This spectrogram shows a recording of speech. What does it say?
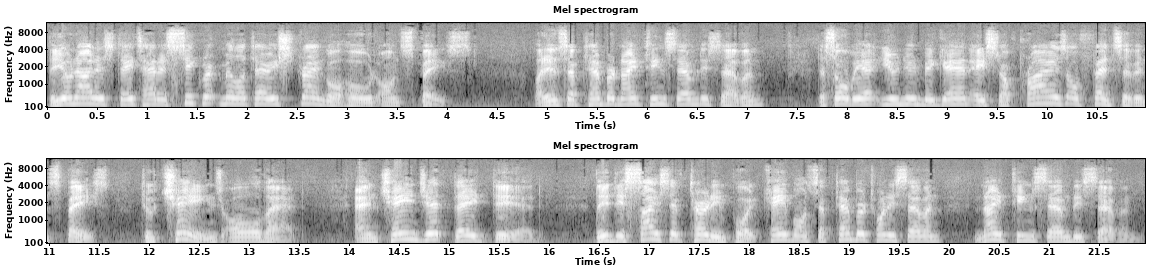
the United States had a secret military stranglehold on space, but in September 1977 the Soviet Union began a surprise offensive in space to change all that and change it they did. The decisive turning point came on September 27, 1977.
